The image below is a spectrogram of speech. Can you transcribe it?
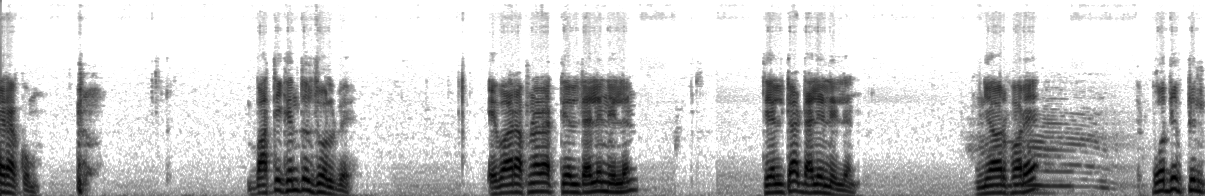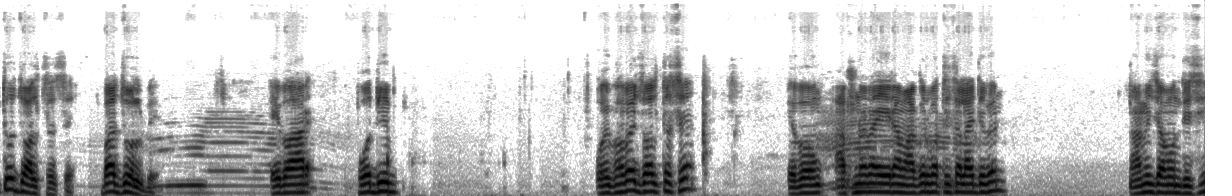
এরকম। বাতি কিন্তু জ্বলবে। এবার আপনারা তেল ডালে নিলেন। তেলটা ডালে নিলেন। নেওয়ার পরে প্রদীপ কিন্তু জ্বলতেছে বা জ্বলবে। এবার প্রদীপ ওইভাবে জ্বলতেছে এবং আপনারা এরম আগরবাতি জ্বালাই দেবেন। আমি যেমন দিছি।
